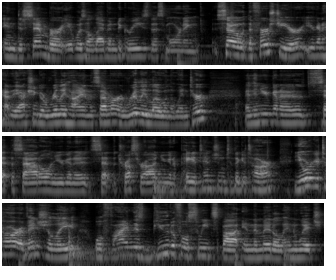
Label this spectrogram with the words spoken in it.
in December, it was 11 degrees this morning. So the first year, you're gonna have the action go really high in the summer and really low in the winter and then you're going to set the saddle and you're going to set the truss rod and you're going to pay attention to the guitar. Your guitar eventually will find this beautiful sweet spot in the middle in which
